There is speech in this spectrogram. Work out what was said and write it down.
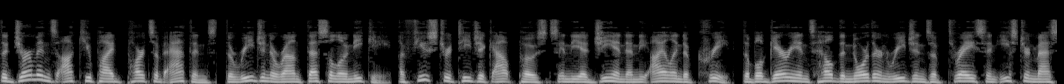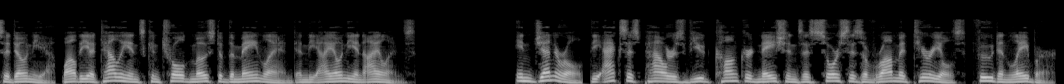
The Germans occupied parts of Athens, the region around Thessaloniki, a few strategic outposts in the Aegean and the island of Crete, the Bulgarians held the northern regions of Thrace and eastern Macedonia, while the Italians controlled most of the mainland and the Ionian Islands. In general, the Axis powers viewed conquered nations as sources of raw materials, food and labor.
